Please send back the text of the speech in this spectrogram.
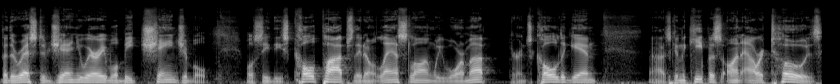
for the rest of January will be changeable. We'll see these cold pops. They don't last long. We warm up, turns cold again. Uh, it's going to keep us on our toes.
